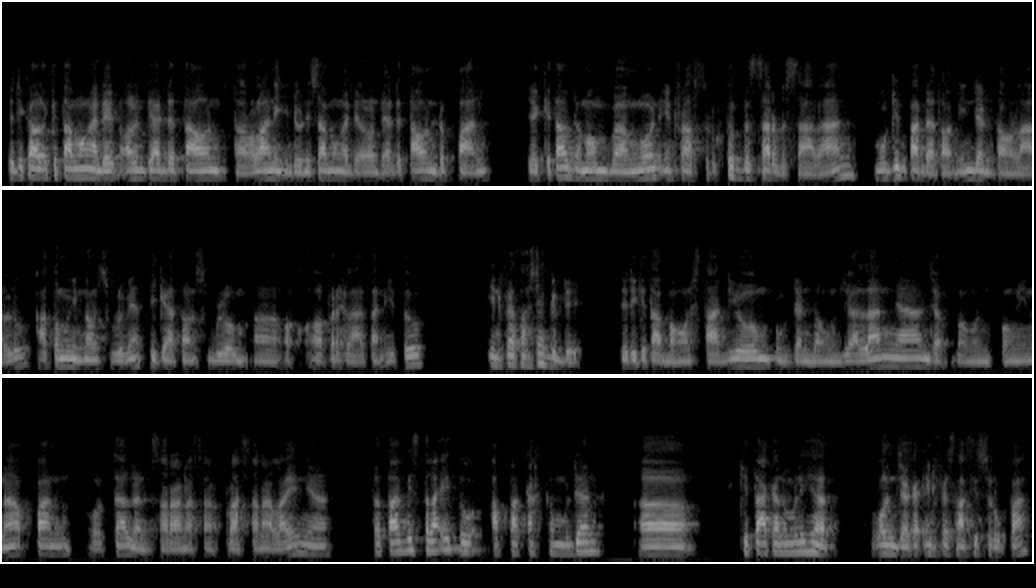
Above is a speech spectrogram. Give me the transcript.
Jadi kalau kita mau ngadain Olimpiade tahun taruhlah nih Indonesia mau ngadain Olimpiade tahun depan, ya kita udah membangun infrastruktur besar-besaran, mungkin pada tahun ini dan tahun lalu atau mungkin tahun sebelumnya tiga tahun sebelum uh, perhelatan itu investasinya gede. Jadi kita bangun stadium, kemudian bangun jalannya, bangun penginapan, hotel dan sarana prasarana lainnya. Tetapi setelah itu, hmm. apakah kemudian uh, kita akan melihat lonjakan investasi serupa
